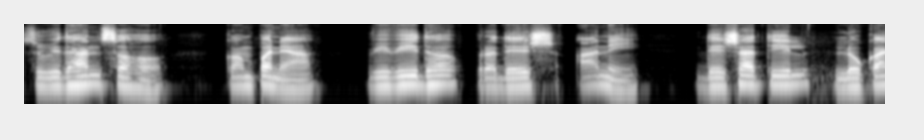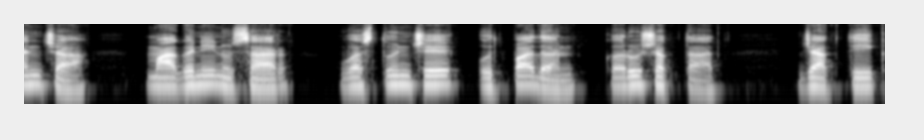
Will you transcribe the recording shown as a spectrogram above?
सुविधांसह कंपन्या विविध प्रदेश आणि देशातील लोकांच्या मागणीनुसार वस्तूंचे उत्पादन करू शकतात. जागतिक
